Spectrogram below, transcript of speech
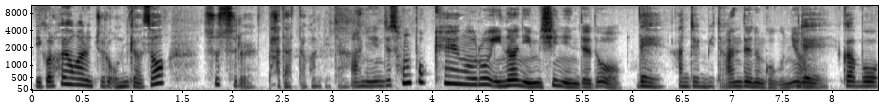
이걸 허용하는 줄을 옮겨서 수술을 받았다고 합니다. 아니 이제 성폭행으로 인한 임신인데도 네, 안 됩니다. 안 되는 거군요. 네. 그러니까 뭐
